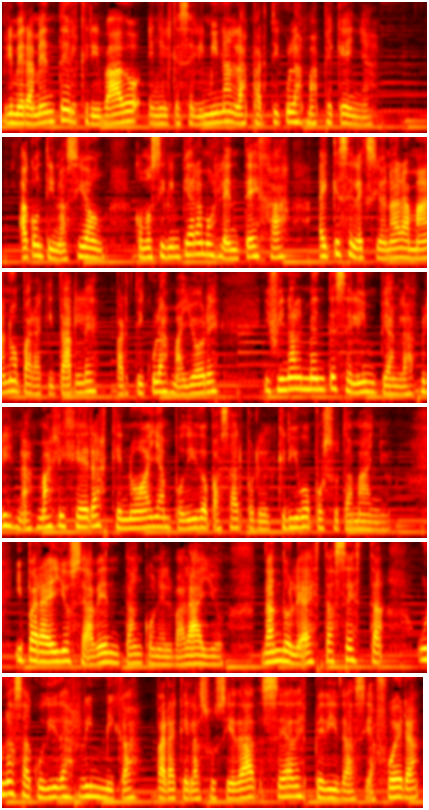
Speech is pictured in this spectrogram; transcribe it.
Primeramente el cribado en el que se eliminan las partículas más pequeñas. A continuación, como si limpiáramos lentejas, hay que seleccionar a mano para quitarles partículas mayores y finalmente se limpian las brisnas más ligeras que no hayan podido pasar por el cribo por su tamaño y para ello se aventan con el balayo, dándole a esta cesta unas sacudidas rítmicas para que la suciedad sea despedida hacia afuera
